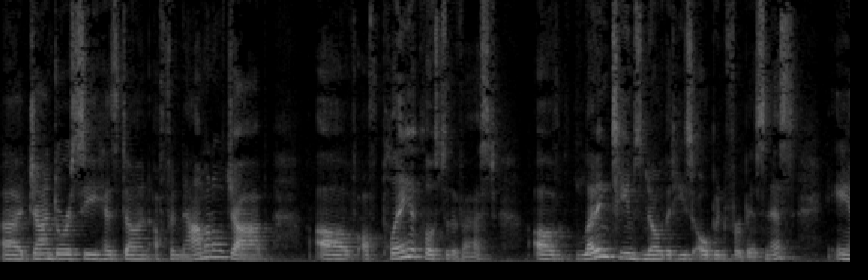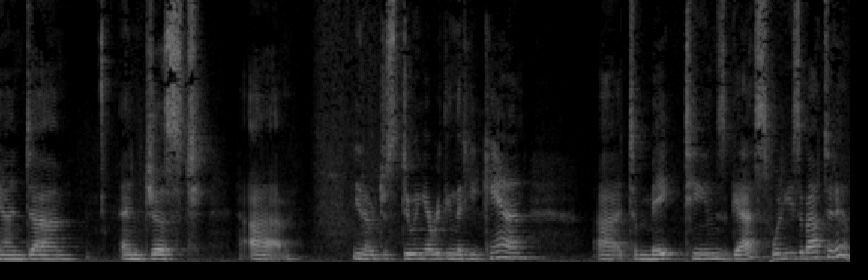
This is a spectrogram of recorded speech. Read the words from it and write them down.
uh, John Dorsey has done a phenomenal job of, of playing it close to the vest, of letting teams know that he's open for business, and um, and just uh, you know just doing everything that he can uh, to make teams guess what he's about to do.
